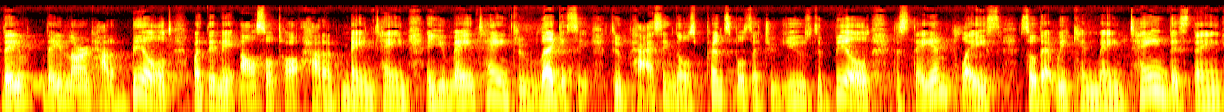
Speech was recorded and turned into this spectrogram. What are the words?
they they learned how to build, but then they also taught how to maintain. And you maintain through legacy, through passing those principles that you use to build to stay in place, so that we can maintain this thing,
